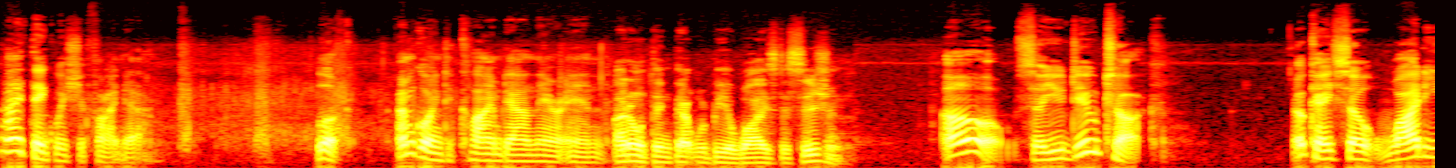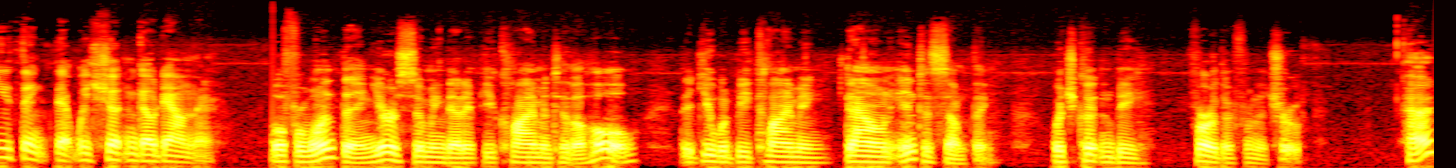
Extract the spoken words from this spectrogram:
I think we should find out. Look, I'm going to climb down there and... I don't think that would be a wise decision. Oh, so you do talk. Okay, so why do you think that we shouldn't go down there? Well, for one thing, you're assuming that if you climb into the hole, that you would be climbing down into something, which couldn't be further from the truth. Huh?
